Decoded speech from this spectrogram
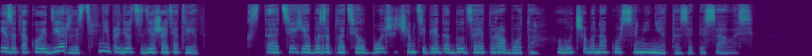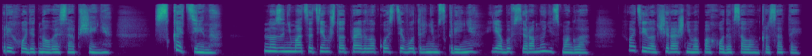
и за такую дерзость мне придется держать ответ. Кстати, я бы заплатил больше, чем тебе дадут за эту работу. Лучше бы на курсы минета записалась. Приходит новое сообщение. Скотина! Но заниматься тем, что отправила Кости в утреннем скрине, я бы все равно не смогла. Хватило вчерашнего похода в салон красоты.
